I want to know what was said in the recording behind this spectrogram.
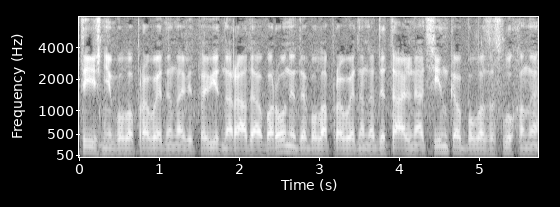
тижні було проведена відповідна рада оборони, де була проведена детальна оцінка, було заслухано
